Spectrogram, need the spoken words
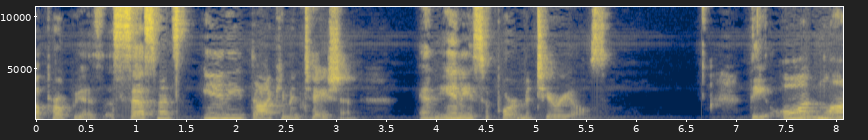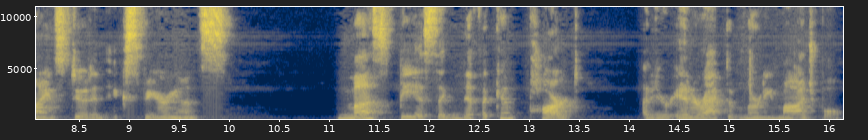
appropriate assessments, any documentation, and any support materials. The online student experience must be a significant part of your interactive learning module.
